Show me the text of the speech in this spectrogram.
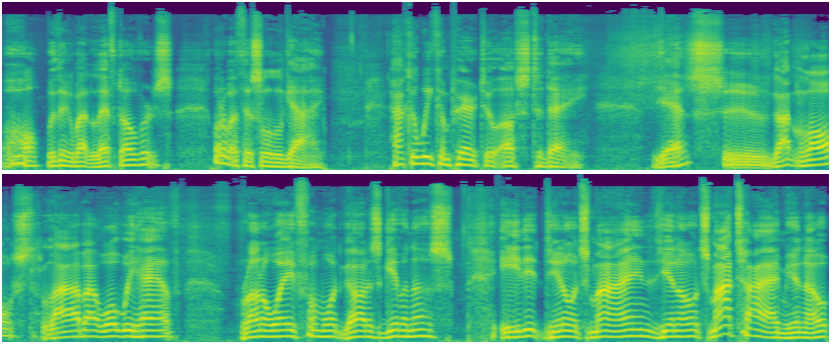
Oh, we think about leftovers. What about this little guy? How could we compare it to us today? Yes, uh, gotten lost, lie about what we have, run away from what God has given us, eat it, you know, it's mine, you know, it's my time, you know,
